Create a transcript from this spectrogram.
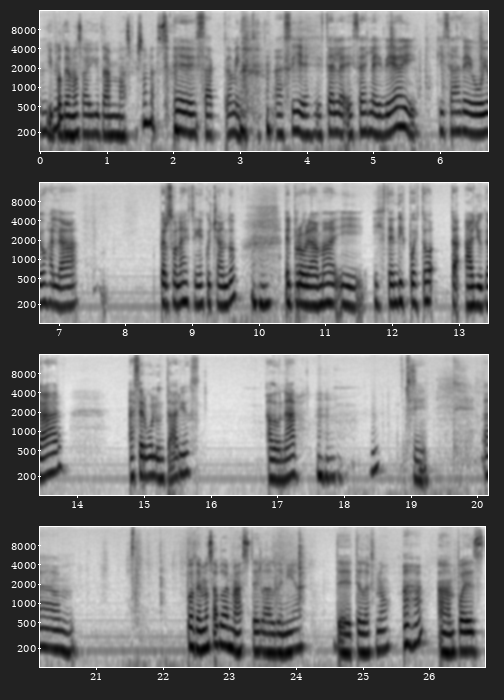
Y Ujú. podemos ayudar más personas. Exactamente, así es, esta es la- esa es la idea y quizás de hoy ojalá personas estén escuchando Ujú. el programa y, y estén dispuestos a ayudar, a ser voluntarios, a donar. ¿Mm? Sí. Am, Podemos hablar más de la línea de teléfono. ajá. Um, pues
